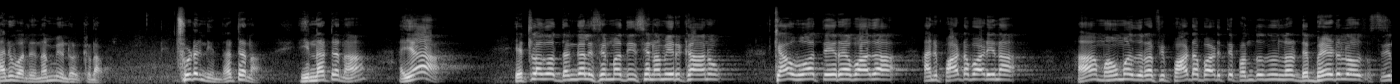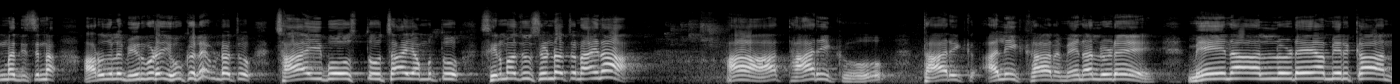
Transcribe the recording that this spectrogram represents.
అని వాళ్ళు నమ్మిండ్రు అక్కడ. చూడండి నటన. ఈ నటన అయ్యా! ఎట్లాగో దంగలి సినిమా తీసిన అమీర్ ఖాను క్యా హువా తేరా వాదా అని పాట పాడిన ఆ, రఫీ పాట పాడితే పంతొమ్మిది వందల డెబ్బై ఏడులో సినిమా తీసిన ఆ రోజుల్లో మీరు కూడా యువకులే ఉండొచ్చు. ఛాయ్ పోస్తూ ఛాయ్ అమ్ముతూ సినిమా చూసి ఉండొచ్చు నాయనా. ఆ తారీఖు తారిక్ అలీ ఖాన్ మేనల్లుడే మేనల్లుడే అమీర్ ఖాన్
